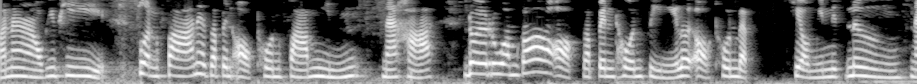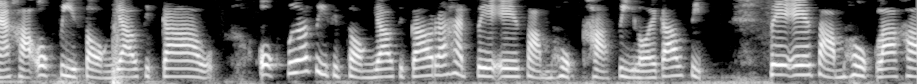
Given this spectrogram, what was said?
มะนาวพี่ๆ ส่วนฟ้าเนี่ยจะเป็นออกโทนฟ้ามิ้นท์นะคะ โดยรวมก็ออกจะเป็นโทนสีนี้เลยออกโทนแบบเขียวมิ้นท์นิดนึงนะคะ อก 42 ยาว 19 อกเสื้อ 42 ยาว 19 รหัส JA 36ค่ะ 490 JA 36ราคา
